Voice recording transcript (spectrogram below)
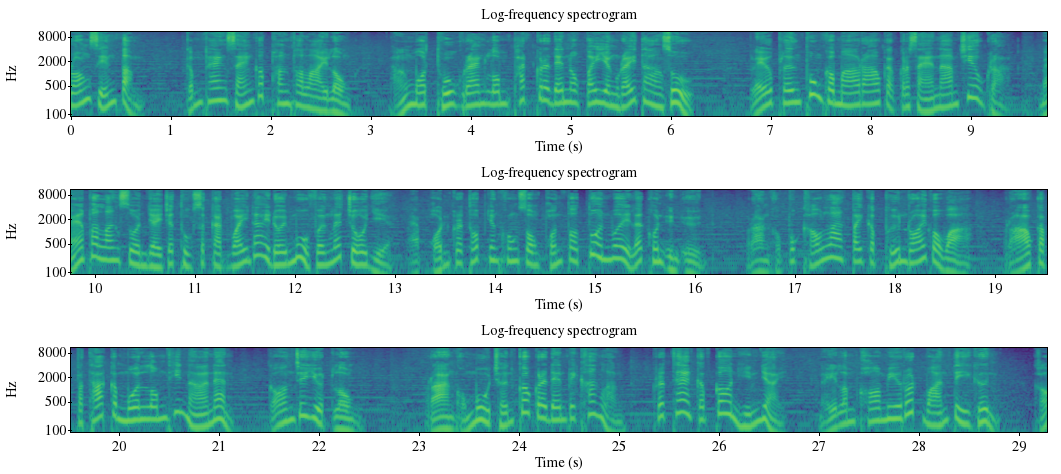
ร้องเสียงต่ำ กำแพงแสงก็พังทลายลง ทั้งหมดถูกแรงลมพัดกระเด็นออกไปอย่างไร้ทางสู้ เปลวเพลิงพุ่งเข้ามาราวกับกระแสน้ำเชี่ยวกราก แม้พลังส่วนใหญ่จะถูกสกัดไว้ได้โดยมู่เฟิงและโจเหยี่ยแต่ผลกระทบยังคงส่งผลต่อต้วนเว่ยและคนอื่นๆ ร่างของพวกเขาลากไปกับพื้นร้อยกว่าวาราวกับปะทะกับมวลลมที่หนาแน่น ก่อนจะหยุดลง ร่างของมู่เฉินก็กระเด็นไปข้างหลัง กระแทกกับก้อนหินใหญ่ ในลำคอมีรสหวานตีขึ้น เขา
